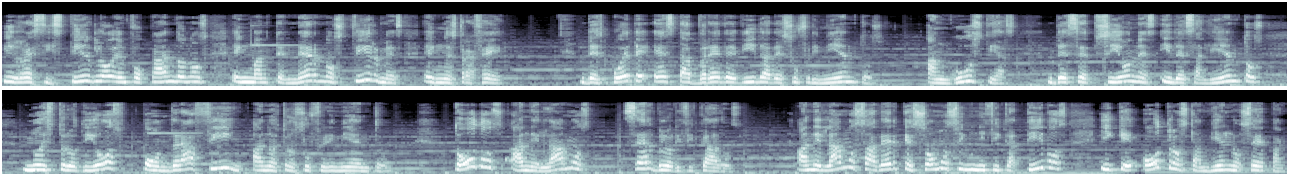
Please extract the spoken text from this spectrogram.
y resistirlo enfocándonos en mantenernos firmes en nuestra fe. Después de esta breve vida de sufrimientos, angustias, decepciones y desalientos, nuestro Dios pondrá fin a nuestro sufrimiento. Todos anhelamos ser glorificados. Anhelamos saber que somos significativos y que otros también lo sepan.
